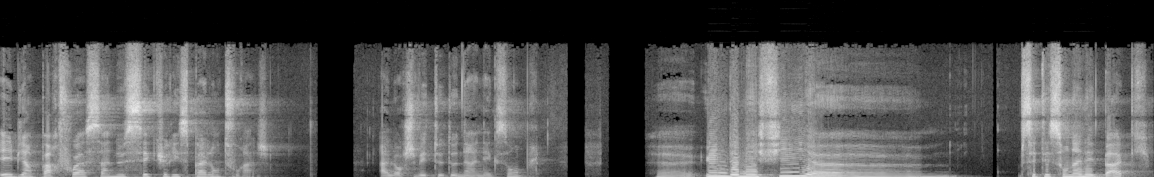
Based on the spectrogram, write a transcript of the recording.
eh bien parfois ça ne sécurise pas l'entourage. Alors je vais te donner un exemple. Euh, une de mes filles, euh, c'était son année de bac,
